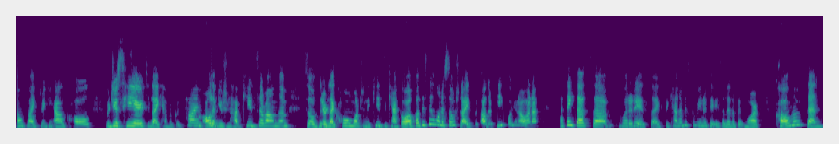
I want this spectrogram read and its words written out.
don't like drinking alcohol, we're just here to like have a good time. All of them usually have kids around them. So they're like home watching the kids. They can't go out, but they still want to socialize with other people, you know. And I, I think that's uh, what it is. Like the cannabis community is a little bit more calmer than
